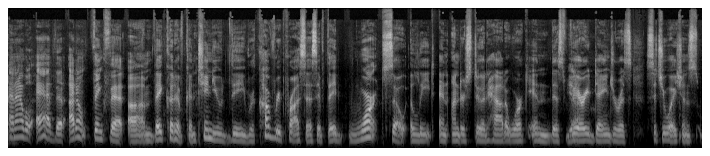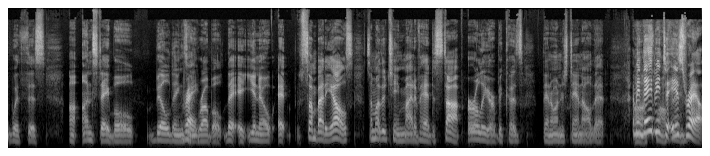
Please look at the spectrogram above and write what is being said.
And I will add that I don't think that um, they could have continued the recovery process if they weren't so elite and understood how to work in this very dangerous situations with this uh, unstable buildings Right. and rubble. They, you know, eh, somebody else, some other team might have had to stop earlier because they don't understand all that. i mean uh, they've been to things. israel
